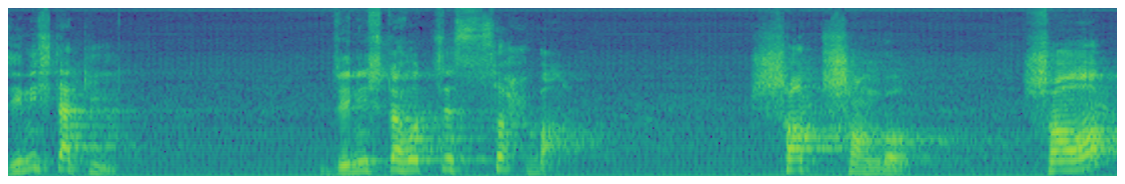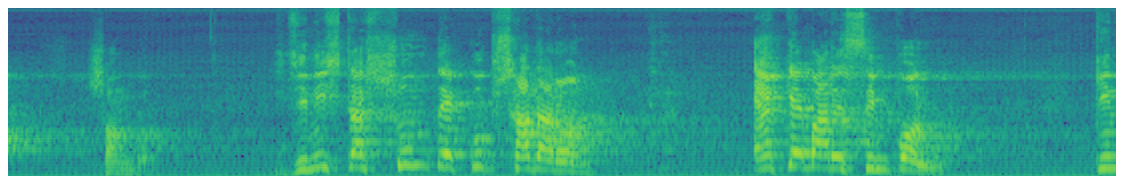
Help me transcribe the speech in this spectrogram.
জিনিসটা কি? জিনিসটা হচ্ছে সহবা, সৎসঙ্গ। সৎ সঙ্গ। জিনিসটা শুনতে খুব সাধারণ একেবারে সিম্পল কিন্তু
